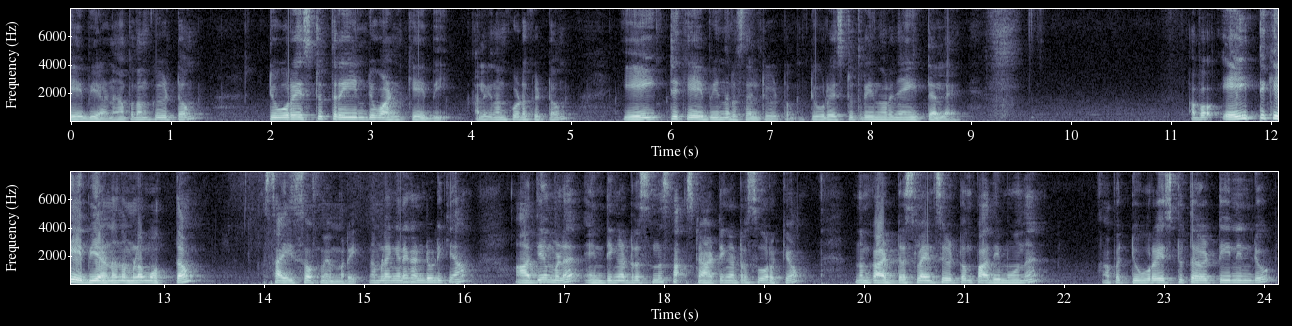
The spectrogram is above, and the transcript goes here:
കെ ബി ആണ്. അപ്പോൾ നമുക്ക് കിട്ടും two raise to three into one K B അല്ലെങ്കിൽ നമുക്കിവിടെ കിട്ടും എയ്റ്റ് കെ ബി എന്ന് റിസൾട്ട് കിട്ടും. ടു റേസ് ടു ത്രീ എന്ന് പറഞ്ഞാൽ എയ്റ്റ് അല്ലേ? അപ്പോൾ എയ്റ്റ് കെ ബി ആണ് നമ്മളെ മൊത്തം സൈസ് ഓഫ് മെമ്മറി നമ്മളെങ്ങനെ കണ്ടുപിടിക്കുക? ആദ്യം നമ്മൾ എൻഡിങ് അഡ്രസ്സ് നിന്ന് സ്റ്റാർട്ടിങ് അഡ്രസ്സ് കുറയ്ക്കും. നമുക്ക് അഡ്രസ് ലൈൻസ് കിട്ടും പതിമൂന്ന്. അപ്പോൾ two raise to thirteen into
